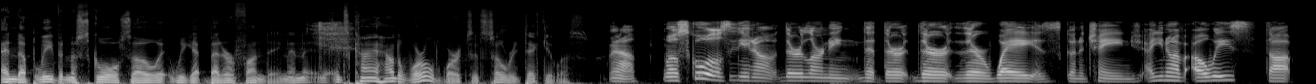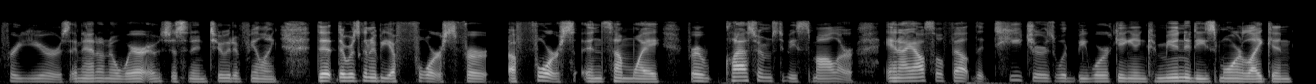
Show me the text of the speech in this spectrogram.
end up leaving the school so we get better funding. And it's kind of how the world works. It's so ridiculous. Yeah. Well, schools, you know, they're learning that their their their way is going to change. You know, I've always thought for years, and I don't know where it was just an intuitive feeling that there was going to be a force for a force in some way for classrooms to be smaller. And I also felt that teachers would be working in communities more like in,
